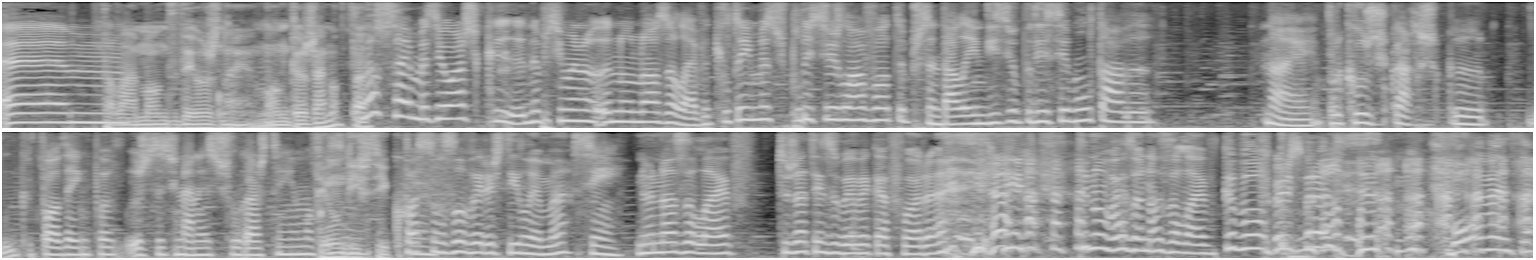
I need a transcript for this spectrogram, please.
Ahm, Está lá a mão de Deus, não é? A mão de Deus já não está. Não sei, mas eu acho que, na por cima, no, no Nós Alive, aquilo tem imensos polícias lá à volta. Portanto, além disso, eu podia ser multada. Não é? Porque os carros que, que podem estacionar nesses lugares têm uma Tem um dístico. Posso resolver este dilema? Sim. No Nós Alive, tu já tens o bebê cá fora. tu não vais ao Nós Alive. Acabou. Pronto. Avança.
